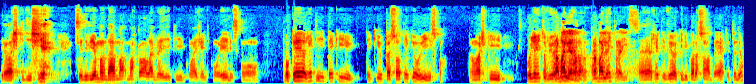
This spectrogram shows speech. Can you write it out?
Eu acho que devia, você devia mandar, marcar uma live aí que, com a gente, com eles, com porque a gente tem que, tem que, o pessoal tem que ouvir isso, pô. Então, acho que hoje a gente viu trabalhando, aqui, trabalhando para isso. É, a gente veio aqui de coração aberto, entendeu?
